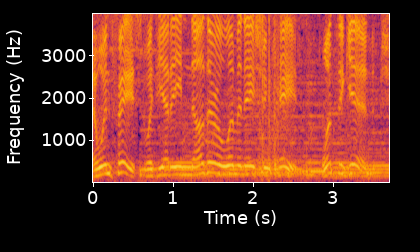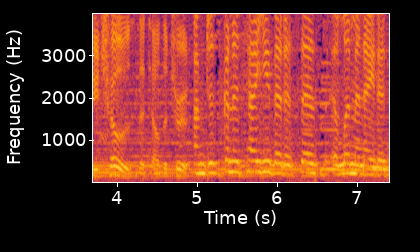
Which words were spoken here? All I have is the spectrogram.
And when faced with yet another elimination case, once again, she chose to tell the truth. I'm just going to tell you that it says eliminated.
